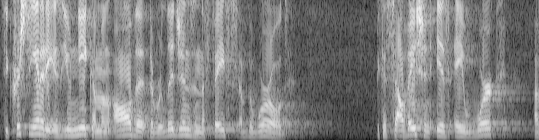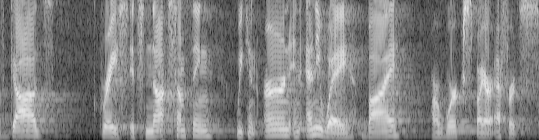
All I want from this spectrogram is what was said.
See, Christianity is unique among all the, the religions and the faiths of the world because salvation is a work of God's grace. It's not something we can earn in any way by our works, by our efforts.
